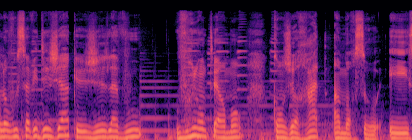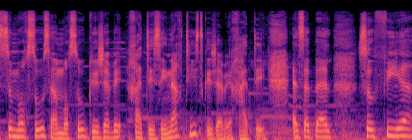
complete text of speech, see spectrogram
Alors vous savez déjà que je l'avoue volontairement quand je rate un morceau. Et ce morceau, c'est un morceau que j'avais raté. C'est une artiste que j'avais raté. Elle s'appelle Sophia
